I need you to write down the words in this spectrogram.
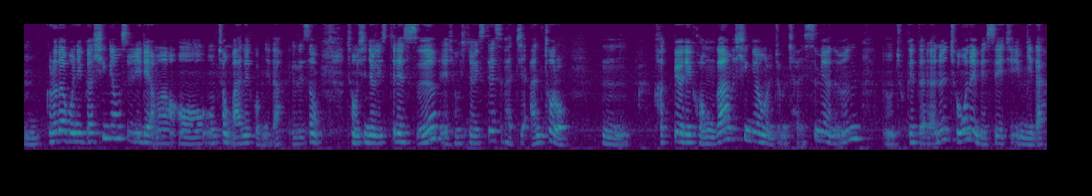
음, 그러다 보니까 신경 쓸 일이 아마 어, 엄청 많을 겁니다. 그래서 정신적인 스트레스, 예, 정신적인 스트레스 받지 않도록 음, 각별히 건강 신경을 좀 잘 쓰면은 어, 좋겠다라는 조언의 메시지입니다.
